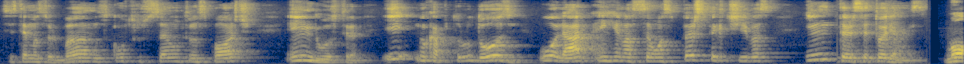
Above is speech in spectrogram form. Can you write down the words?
sistemas urbanos, construção, transporte e indústria. E no capítulo 12, o olhar em relação às perspectivas intersetoriais. Bom,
